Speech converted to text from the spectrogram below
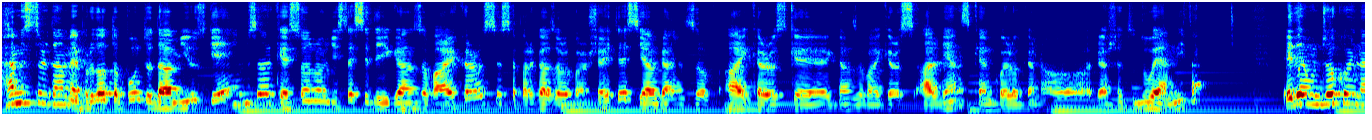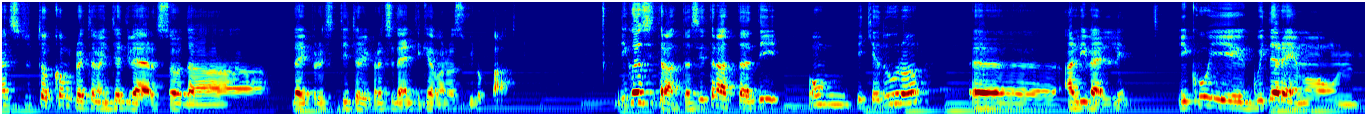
Amsterdam è prodotto appunto da Muse Games, che sono gli stessi di Guns of Icarus, se per caso lo conoscete, sia Guns of Icarus che Guns of Icarus Alliance, che è quello che hanno rilasciato due anni fa. Ed è un gioco innanzitutto completamente diverso da, dai pre titoli precedenti che avevano sviluppato. Di cosa si tratta? Si tratta di un picchiaduro eh, a livelli in cui guideremo un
